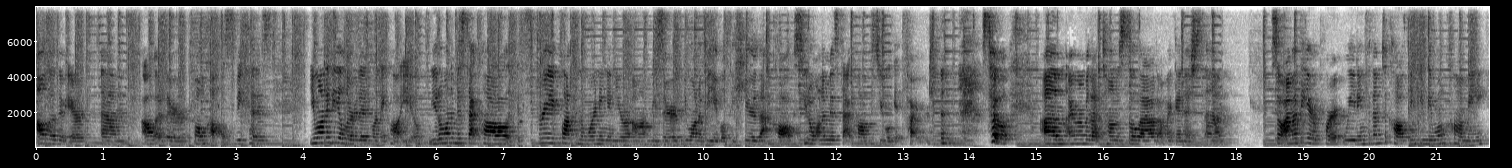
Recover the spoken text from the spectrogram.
all other air, um, all other phone calls because you want to be alerted when they call you. You don't want to miss that call. If it's 3 o'clock in the morning and you're on reserve, you want to be able to hear that call because you don't want to miss that call because you will get fired. so um, I remember that tone was so loud. Oh my goodness. Um, so I'm at the airport waiting for them to call, thinking they won't call me.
